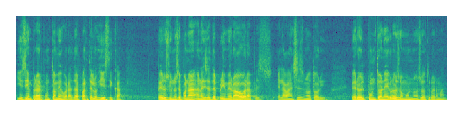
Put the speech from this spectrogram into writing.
y siempre haber punto a mejorar de la parte logística. Pero si uno se pone a analizar del primero ahora, pues el avance es notorio. Pero el punto negro somos nosotros, hermano.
